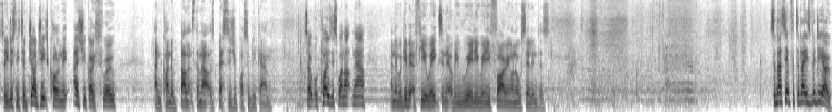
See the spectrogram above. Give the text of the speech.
So you just need to judge each colony as you go through and kind of balance them out as best as you possibly can. So we'll close this one up now and then we'll give it a few weeks and it'll be really, really firing on all cylinders. So that's it for today's video.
